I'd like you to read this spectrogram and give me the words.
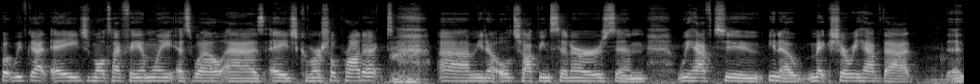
But we've got age multifamily as well as age commercial product. Um, you know, old shopping centers, and we have to, you know, make sure we have that, uh,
